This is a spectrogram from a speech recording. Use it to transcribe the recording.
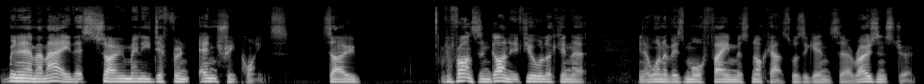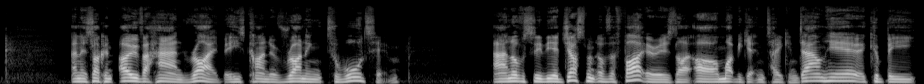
in MMA, there's so many different entry points. So for Francis and Ngannou, if you're looking at you know, one of his more famous knockouts was against uh, Rozenstruik. And it's like an overhand right, but he's kind of running towards him. And obviously, the adjustment of the fighter is like, oh, I might be getting taken down here. It could be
